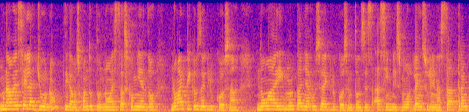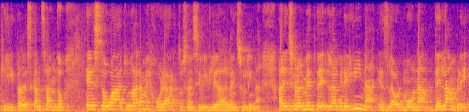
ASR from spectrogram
Una vez el ayuno, digamos cuando tú no estás comiendo, no hay picos de glucosa, no hay montaña rusa de glucosa, entonces asimismo la insulina está tranquilita, descansando. Esto va a ayudar a mejorar tu sensibilidad a la insulina. Adicionalmente, la grelina es la hormona del hambre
